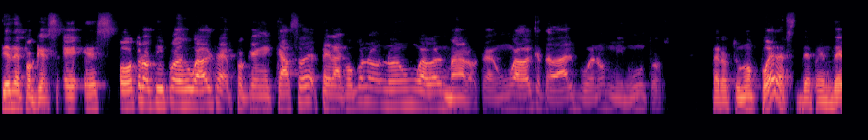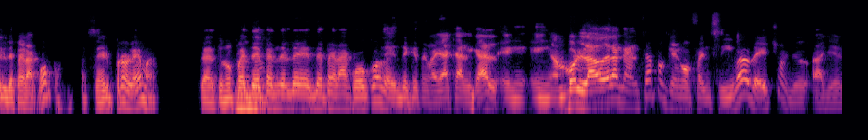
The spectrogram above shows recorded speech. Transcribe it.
¿Entiendes? Porque es, es- otro tipo de jugador. Porque en el caso de Pelacoco no, no es un jugador malo. O sea, es un jugador que te va a dar buenos minutos. Pero tú no puedes depender de Pelacoco. Ese es el problema. O sea, tú no puedes Ujú. depender de, de Pelacoco de, de que te vaya a cargar en, en ambos lados de la cancha, porque en ofensiva, de hecho, yo, ayer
